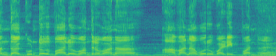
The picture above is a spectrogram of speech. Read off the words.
அந்த குண்டு பாலு வந்துருவானா? அவனை ஒரு வழி பண்றேன்.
